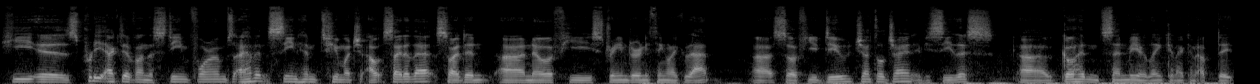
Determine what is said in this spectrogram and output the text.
He is pretty active on the Steam forums. I haven't seen him too much outside of that, so I didn't uh, know if he streamed or anything like that. Uh, so if you do, Gentle Giant, if you see this, go ahead and send me your link and I can update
